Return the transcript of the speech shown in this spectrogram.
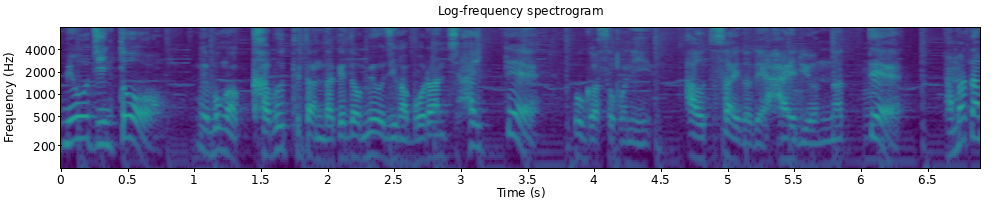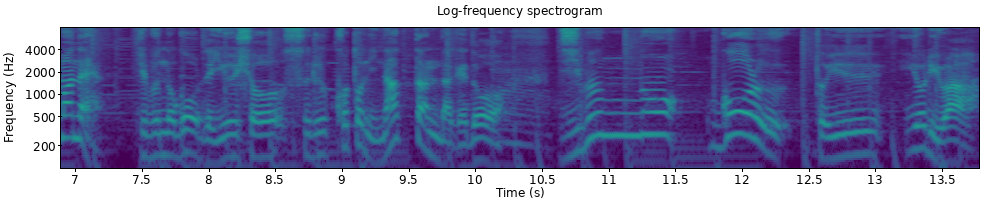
明神と、ね、僕がかぶってたんだけど明神がボランチ入って僕はそこにアウトサイドで入るようになって、うん、たまたまね自分のゴールで優勝することになったんだけど、うん、自分のゴールというよりは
